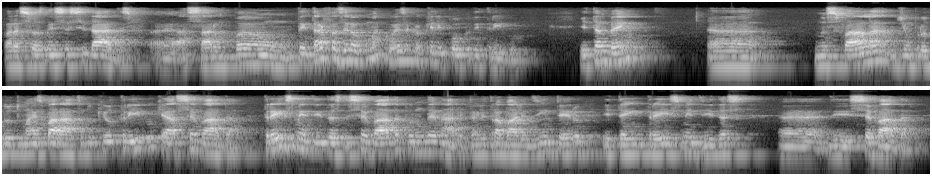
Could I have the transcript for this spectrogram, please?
para suas necessidades, é, assar um pão, tentar fazer alguma coisa com aquele pouco de trigo. E também ah, nos fala de um produto mais barato do que o trigo, que é a cevada. Três medidas de cevada por um denário. Então ele trabalha o dia inteiro e tem três medidas eh, de cevada.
